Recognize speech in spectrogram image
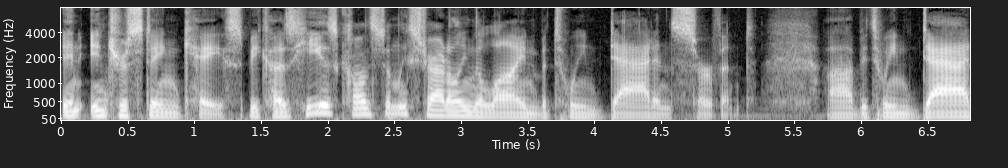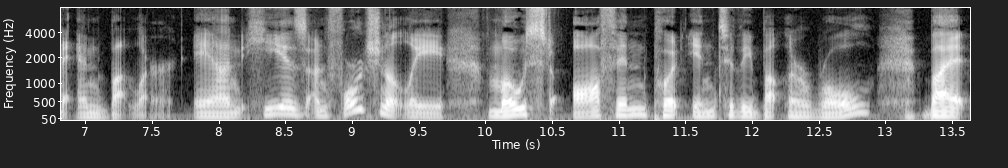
an interesting case because he is constantly straddling the line between dad and servant, uh, between dad and butler. And he is unfortunately most often put into the butler role, but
